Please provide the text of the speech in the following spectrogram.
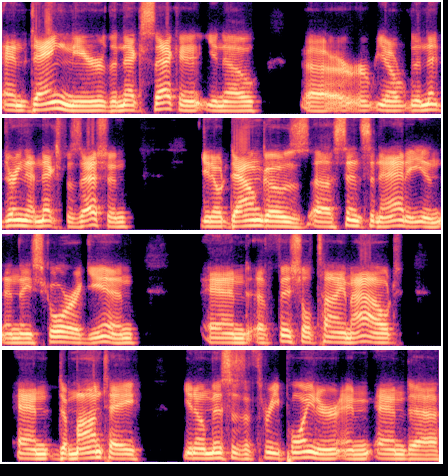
and dang near the next second you know uh, or you know the during that next possession you know down goes uh, cincinnati and, and they score again and official timeout and Da'Monte you know misses a three pointer and and uh,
